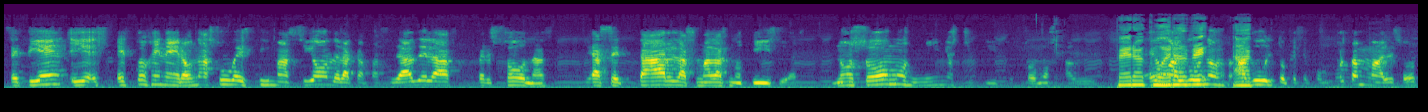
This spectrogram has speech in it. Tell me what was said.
Se tiene, y esto genera una subestimación de la capacidad de las personas de aceptar las malas noticias. No somos niños chiquitos, somos adultos. Pero acuérdate, adultos que se comportan mal, eso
